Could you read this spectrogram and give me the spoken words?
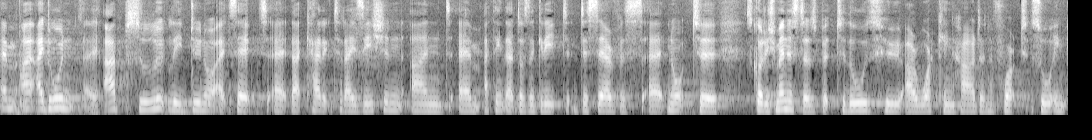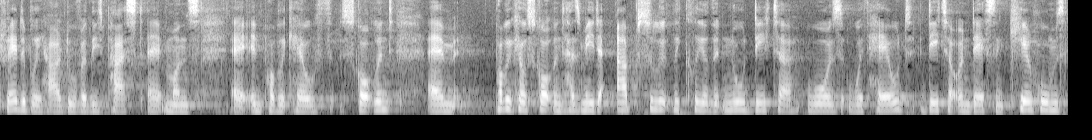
Um, I, I don't, I absolutely do not accept uh, that characterisation and um, I think that does a great disservice uh, not to Scottish Ministers but to those who are working hard and have worked so incredibly hard over these past uh, months uh, in Public Health Scotland. Um, Public Health Scotland has made it absolutely clear that no data was withheld. Data on deaths in care homes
